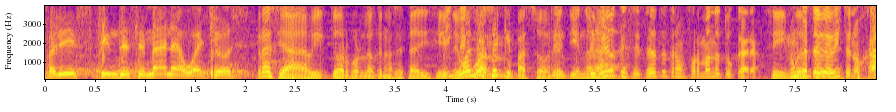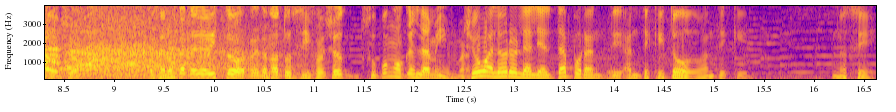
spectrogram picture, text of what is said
Feliz fin de semana, guachos. Gracias, Víctor, por lo que nos está diciendo. ¿Viste Igual no sé qué pasó, te- no entiendo te nada. veo que se te está transformando tu cara. Sí, nunca te había visto ¿eh? enojado yo. O sea, nunca te había visto retando a tus hijos. Yo supongo que es la misma. Yo valoro la lealtad por ante- antes que todo, antes que. No sé,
